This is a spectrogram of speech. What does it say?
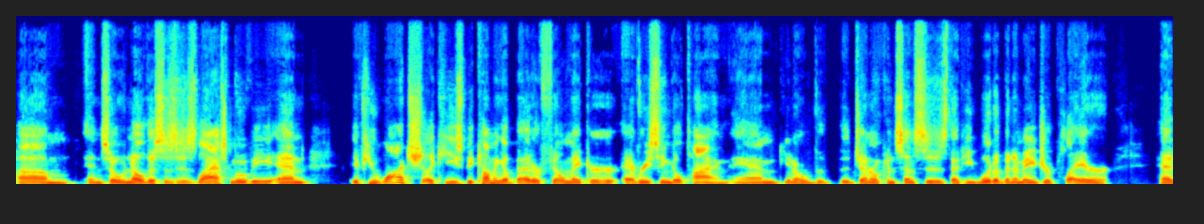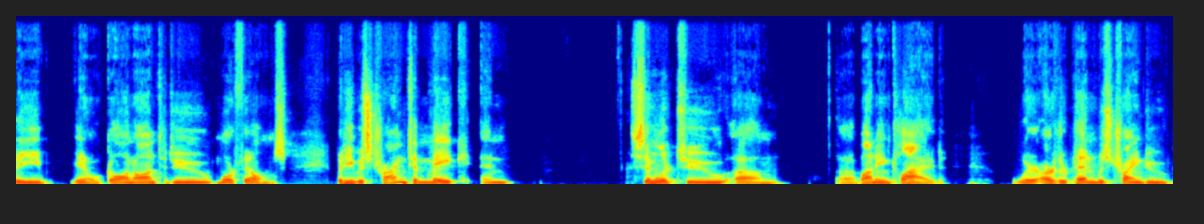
Um, and so no, this is his last movie. And if you watch, like he's becoming a better filmmaker every single time. And you know, the, the general consensus is that he would have been a major player had he, you know, gone on to do more films. But he was trying to make and similar to um, uh, Bonnie and Clyde, where Arthur Penn was trying to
